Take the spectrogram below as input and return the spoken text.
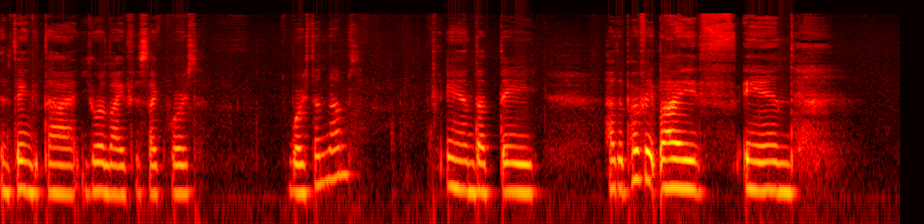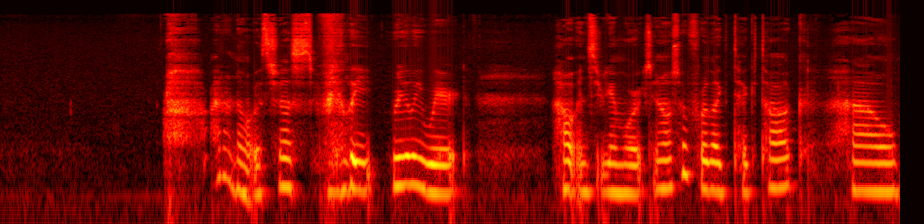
and think that your life is like worse worse than them and that they have the perfect life and I don't know, it's just really, really weird how Instagram works. And also for like TikTok, how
